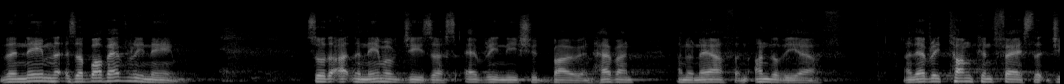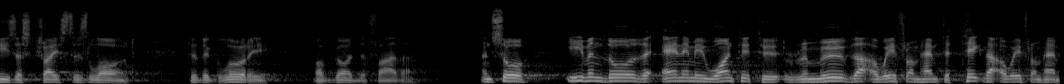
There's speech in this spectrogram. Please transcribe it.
the name that is above every name, so that at the name of Jesus every knee should bow in heaven and on earth and under the earth, and every tongue confess that Jesus Christ is Lord to the glory of God the Father. And so, even though the enemy wanted to remove that away from him, to take that away from him,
